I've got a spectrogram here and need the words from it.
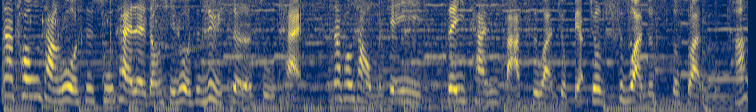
那通常如果是蔬菜类东西，如果是绿色的蔬菜，那通常我们建议这一餐把它吃完就不要，就吃不完就就算了啊。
